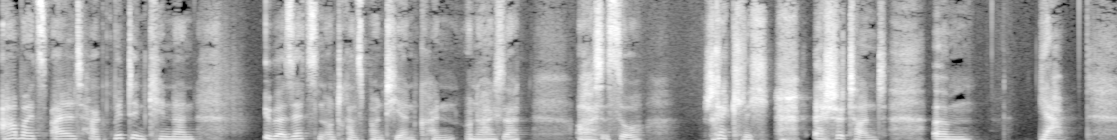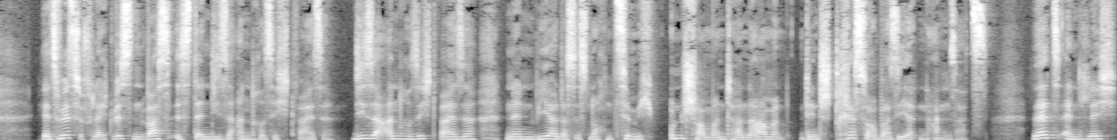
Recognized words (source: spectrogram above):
Arbeitsalltag mit den Kindern übersetzen und transportieren können. Und da habe ich gesagt, oh, es ist so schrecklich, erschütternd. Ähm, ja, Jetzt willst du vielleicht wissen, was ist denn diese andere Sichtweise? Diese andere Sichtweise nennen wir, das ist noch ein ziemlich uncharmanter Name, den stressorbasierten Ansatz. Letztendlich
